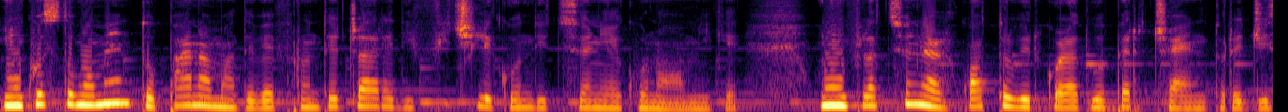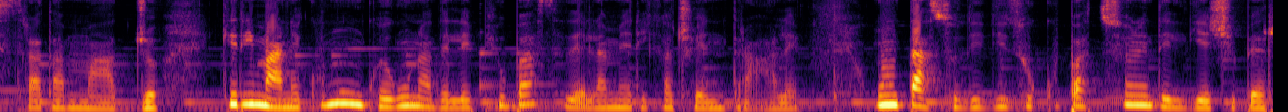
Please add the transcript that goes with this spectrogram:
In questo momento Panama deve fronteggiare difficili condizioni economiche, un'inflazione al 4,2% registrata a maggio, che rimane comunque una delle più basse dell'America centrale, un tasso di disoccupazione del 10%.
